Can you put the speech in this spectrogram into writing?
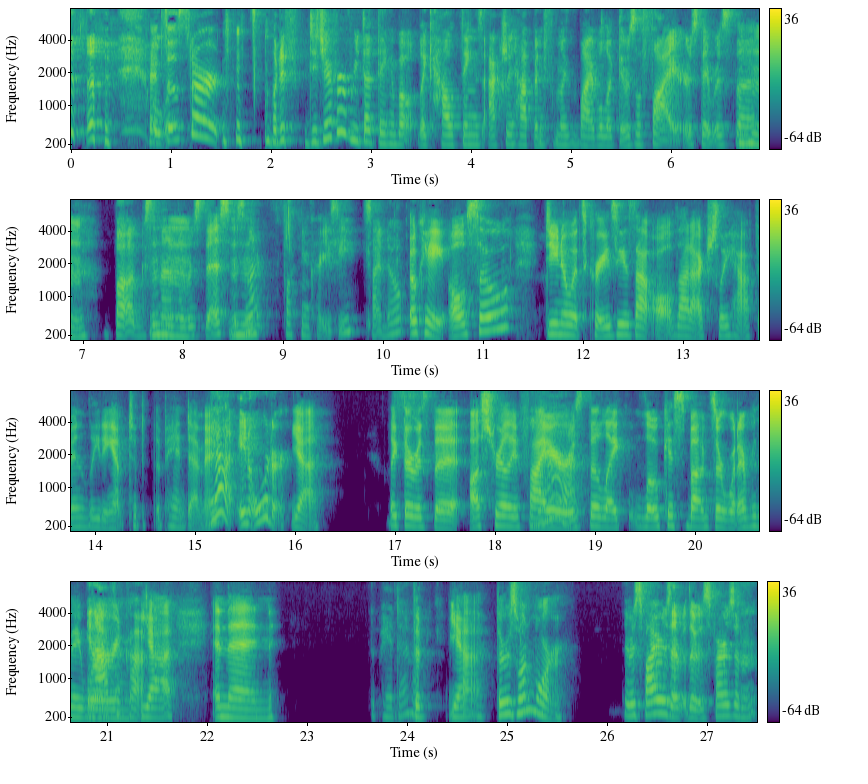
it's a start. But if did you ever read that thing about like how things actually happened from like the Bible? Like there was the fires, there was the Mm-hmm. bugs, and then there was this. Isn't that fucking crazy? Side note. Okay, also, do you know what's crazy is that all that actually happened leading up to the pandemic? Yeah, in order. Yeah. Like there was the Australia fires, the like locust bugs or whatever they were. and- Africa. yeah. And then The pandemic. the yeah, there was one more. There was fires. There was fires in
